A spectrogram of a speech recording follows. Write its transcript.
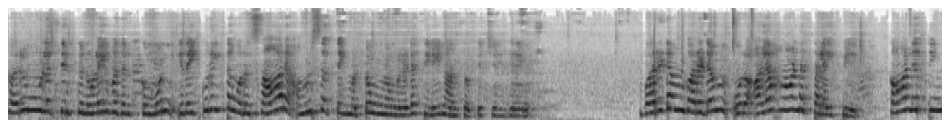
கருவூலத்திற்கு நுழைவதற்கு முன் இதை குறித்த ஒரு சார அம்சத்தை மட்டும் உங்களிடத்திலே நான் தொட்டுச் செல்கிறேன். வருடம் வருடம் ஒரு அழகான தலைப்பில் காலத்தின்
